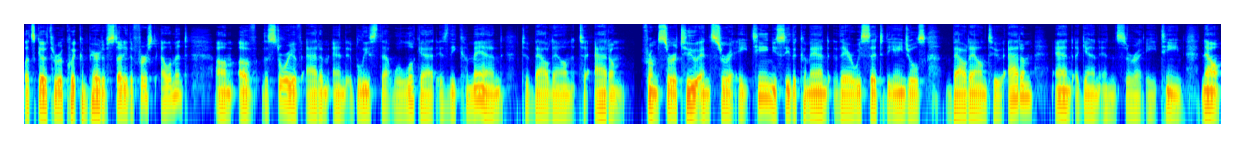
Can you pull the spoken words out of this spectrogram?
let's go through a quick comparative study. The first element um, of the story of Adam and Iblis that we'll look at is the command to bow down to Adam. From Surah 2 and Surah 18, you see the command there. We said to the angels, bow down to Adam, and again in Surah 18. Now,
